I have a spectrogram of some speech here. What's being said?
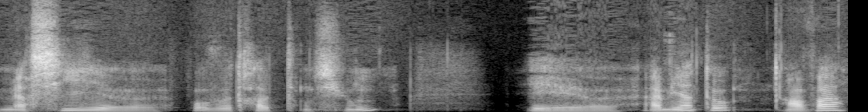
merci pour votre attention et à bientôt. Au revoir.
